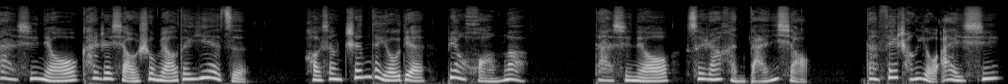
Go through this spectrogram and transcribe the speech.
大犀牛看着小树苗的叶子，好像真的有点变黄了。大犀牛虽然很胆小，但非常有爱心，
